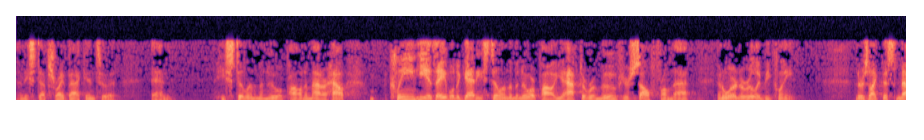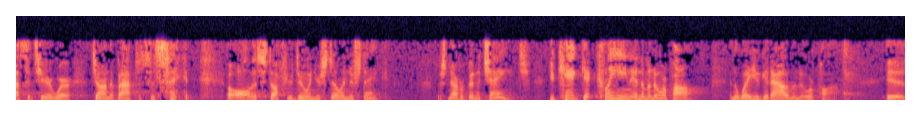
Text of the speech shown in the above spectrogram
And he steps right back into it. And he's still in the manure pile. No matter how clean he is able to get, he's still in the manure pile. You have to remove yourself from that in order to really be clean. And there's like this message here where John the Baptist is saying, all this stuff you're doing, you're still in your stink. There's never been a change. You can't get clean in the manure pile. And the way you get out of the manure pile is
